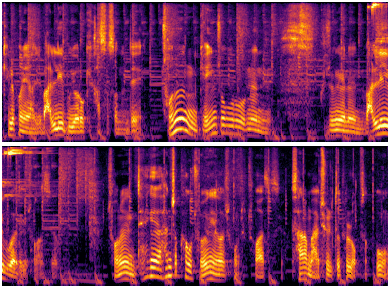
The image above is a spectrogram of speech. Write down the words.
캘리포니아, 이제 말리부 이렇게 갔었었는데 저는 개인적으로는 그 중에는 말리부가 되게 좋았어요. 저는 되게 한적하고 조용해가지고 엄청 좋았었어요. 사람 일도 별로 없었고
